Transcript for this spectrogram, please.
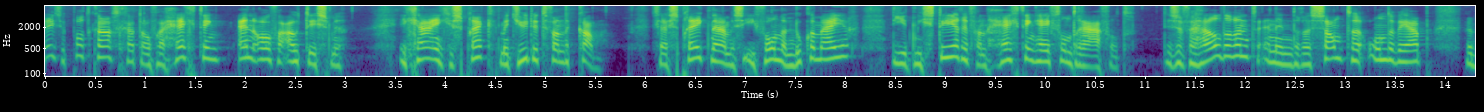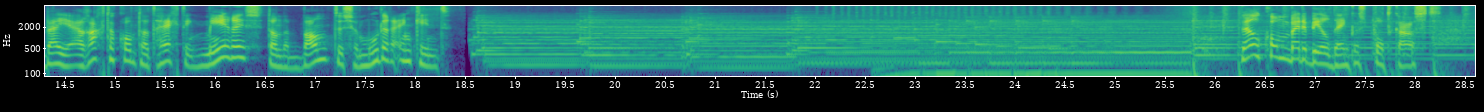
Deze podcast gaat over hechting en over autisme. Ik ga in gesprek met Judith van de Kam. Zij spreekt namens Yvonne Loekemeijer, die het mysterie van hechting heeft ontrafeld. Het is een verhelderend en interessant onderwerp waarbij je erachter komt dat hechting meer is dan de band tussen moeder en kind. Welkom bij de Beelddenkers podcast.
